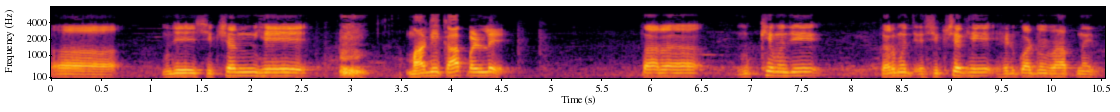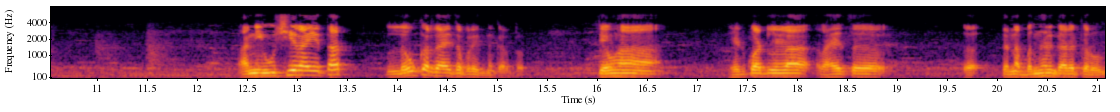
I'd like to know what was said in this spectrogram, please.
म्हणजे शिक्षण हे मागे का पडले? तर मुख्य म्हणजे कर्म शिक्षक हे हेडक्वार्टर राहत नाहीत. आणि उशिरा येतात लवकर जायचा प्रयत्न करतात. तेव्हा हेडक्वार्टरला राहायचं त्यांना बंधनकारक करून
